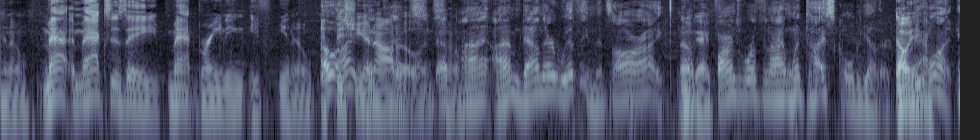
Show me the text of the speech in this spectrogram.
you know, Matt, Max is a Matt Groening, you know, Oh, I- aficionado, and so. I, I'm down there with him. It's all right. Okay. Farnsworth and I went to high school together. Oh What yeah. you want?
